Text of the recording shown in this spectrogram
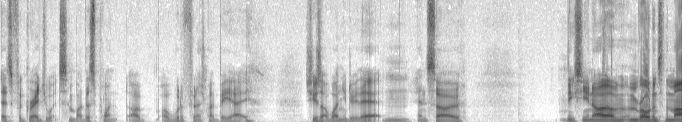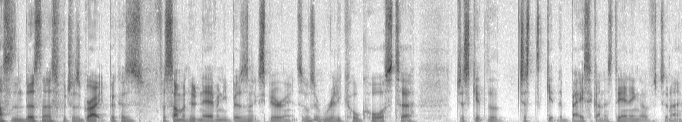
it's for graduates." And by this point, I, I would have finished my BA. She's like, "Why don't you do that?" Mm. And so next thing you know, I'm enrolled into the masters in business, which was great because for someone who didn't have any business experience, it was a really cool course to just get the just get the basic understanding of you know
